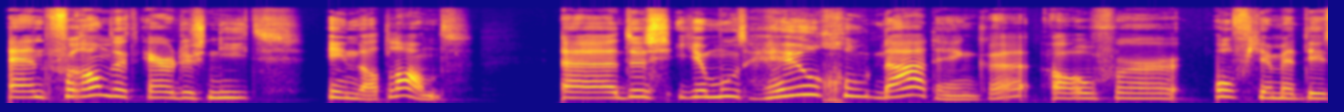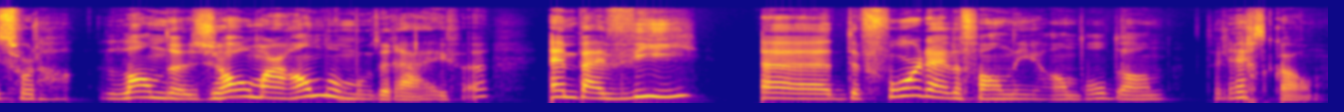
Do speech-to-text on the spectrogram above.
En verandert er dus niets in dat land. Eh, dus je moet heel goed nadenken over of je met dit soort landen zomaar handel moet drijven. En bij wie eh, de voordelen van die handel dan terechtkomen.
